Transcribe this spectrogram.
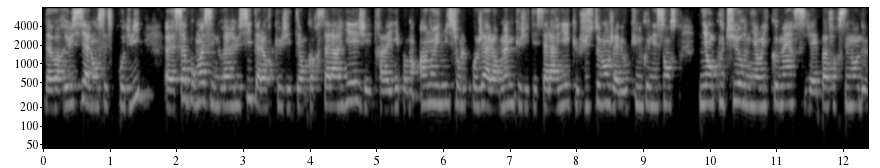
d'avoir réussi à lancer ce produit. ça, pour moi, c'est une vraie réussite alors que j'étais encore salariée. J'ai travaillé pendant un an et demi sur le projet alors même que j'étais salariée, que justement, j'avais aucune connaissance ni en couture ni en e-commerce. J'avais pas forcément de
